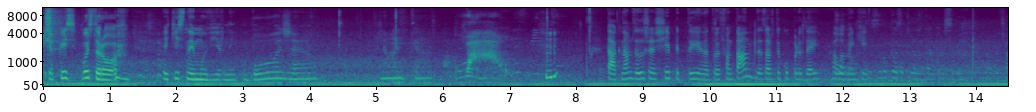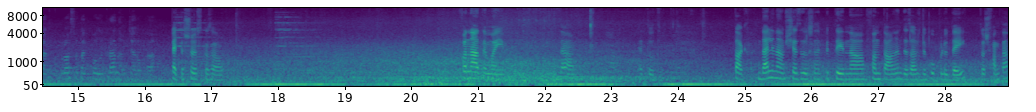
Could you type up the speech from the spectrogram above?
якийсь, будь здорова, якийсь неймовірний. Боже, гляньте. Вау! Так, нам залишилося ще піти на той фонтан, де завжди купа людей, голубенький. З рукою закрили камеру собі на початку. Просто так пол екрана, у тебе рука. Катя, що я сказала? Фанати мої. Так, я тут. Так, далі нам ще залишилося піти на фонтани, де завжди купа людей. Тож фонтан.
